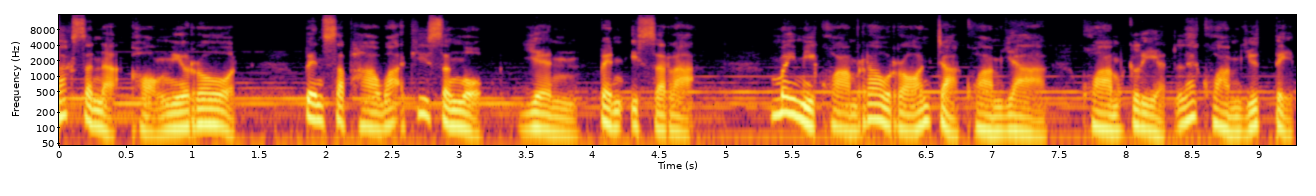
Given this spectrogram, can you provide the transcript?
ลักษณะของนิโรธ เป็นสภาวะที่สงบ เย็น เป็นอิสระ ไม่มีความเร่าร้อนจากความอยาก ความเกลียดและความยึดติด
